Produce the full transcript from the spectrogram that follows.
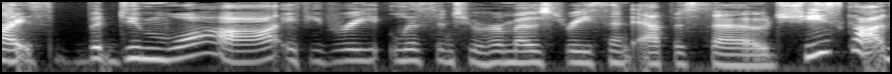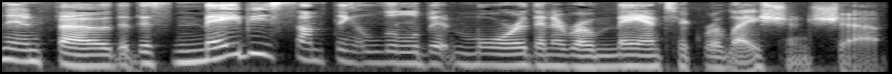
All right, but DeuxMoi, if you've re- listened to her most recent episode, she's gotten info that this may be something a little bit more than a romantic relationship.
